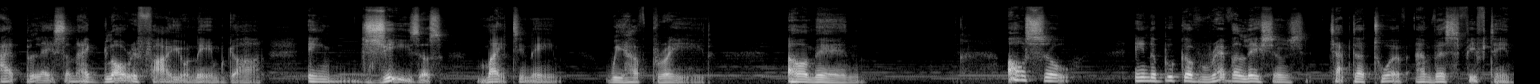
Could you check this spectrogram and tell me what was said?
I bless and I glorify your name, God. In Jesus' mighty name, we have prayed. Amen. Also, in the book of Revelations, chapter 12 and verse 15,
